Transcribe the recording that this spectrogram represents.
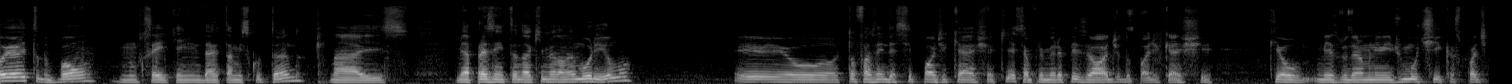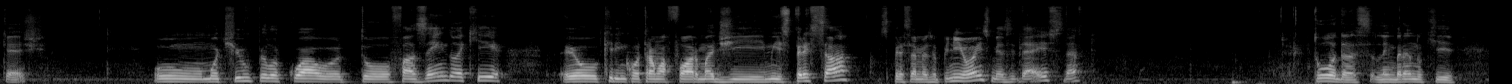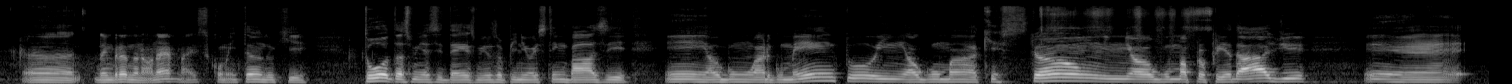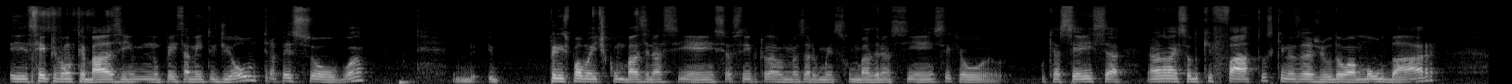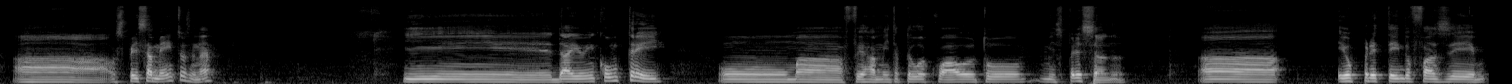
Oi, oi, tudo bom? Não sei quem deve estar me escutando, mas me apresentando aqui, meu nome é Murilo. Eu estou fazendo esse podcast aqui, esse é o primeiro episódio do podcast que eu mesmo denominei de Muticas Podcast. O motivo pelo qual eu estou fazendo é que eu queria encontrar uma forma de me expressar, expressar minhas opiniões, minhas ideias, né? Todas, lembrando que Uh, lembrando não, né? Mas comentando que todas as minhas ideias, minhas opiniões têm base em algum argumento, em alguma questão, em alguma propriedade, é, e sempre vão ter base no pensamento de outra pessoa, principalmente com base na ciência. Eu sempre levo meus argumentos com base na ciência, que, eu, que a ciência nada mais são do que fatos que nos ajudam a moldar a, os pensamentos, né? E daí eu encontrei uma ferramenta pela qual eu estou me expressando. Uh, eu pretendo fazer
